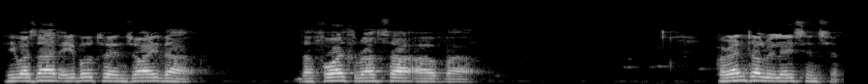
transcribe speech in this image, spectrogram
He was not able to enjoy the, the fourth rasa of uh, parental relationship.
